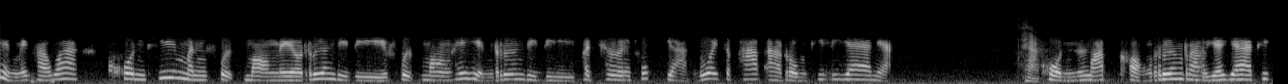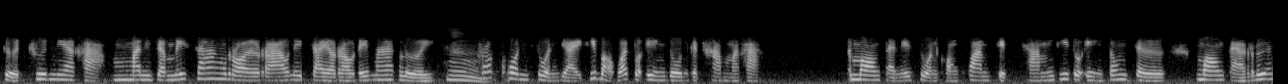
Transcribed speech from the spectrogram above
เห็นไหมคะว่า คนที่มันฝึกมองในเรื่องดีๆ ฝึกมองให้เห็นเรื่องดีๆ เผชิญทุกอย่างด้วยสภาพอารมณ์ที่แย่เนี่ยค่ะผลลัพธ์ของเรื่องราวแย่ๆที่เกิดขึ้นเนี่ยค่ะ มันจะไม่สร้างรอยร้าวในใจเราได้มากเลยอืมเพราะคนส่วนใหญ่ที่บอกว่าตัวเองโดนกระทำอะค่ะ จะมองแต่ในส่วนของความเจ็บช้ำที่ตัวเองต้องเจอ มองแต่เรื่อง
